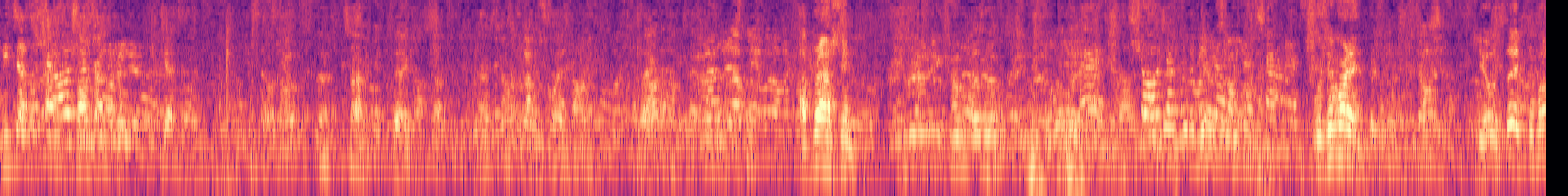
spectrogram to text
নিচে আছে সংসংগঠনের নিচে আছে আপনারা আসেন বসে পড়েন কি অবস্থা তোমার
